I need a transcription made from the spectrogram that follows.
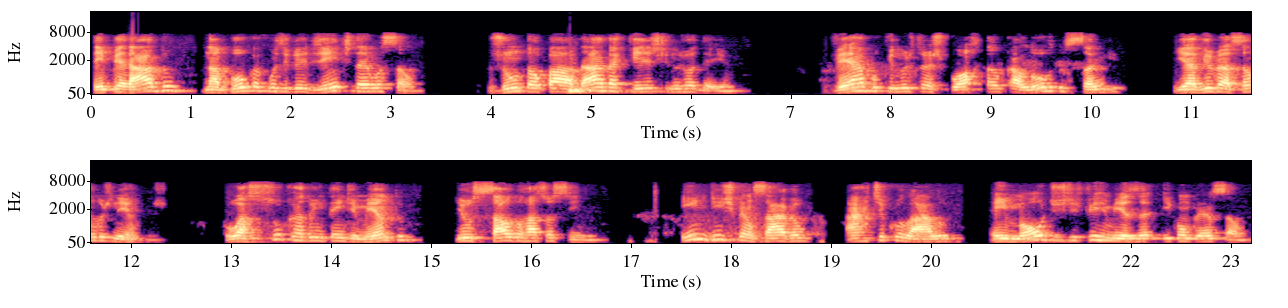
temperado na boca com os ingredientes da emoção, junto ao paladar daqueles que nos rodeiam verbo que nos transporta o calor do sangue e a vibração dos nervos, o açúcar do entendimento e o sal do raciocínio. Indispensável articulá-lo em moldes de firmeza e compreensão,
